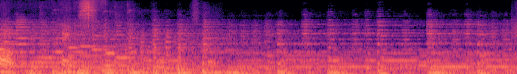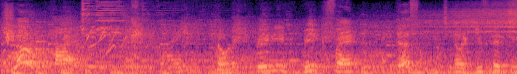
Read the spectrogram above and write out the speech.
ஓ தேங்க்ஸ் ஹாய் நம்மளோட பெரிய பிக் ஃபேன் ஜஸ்ட் சின்ன ஒரு கிஃப்ட் இருக்கு.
